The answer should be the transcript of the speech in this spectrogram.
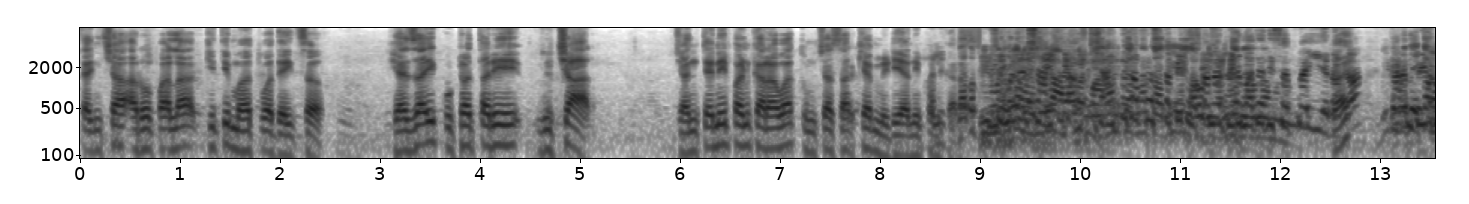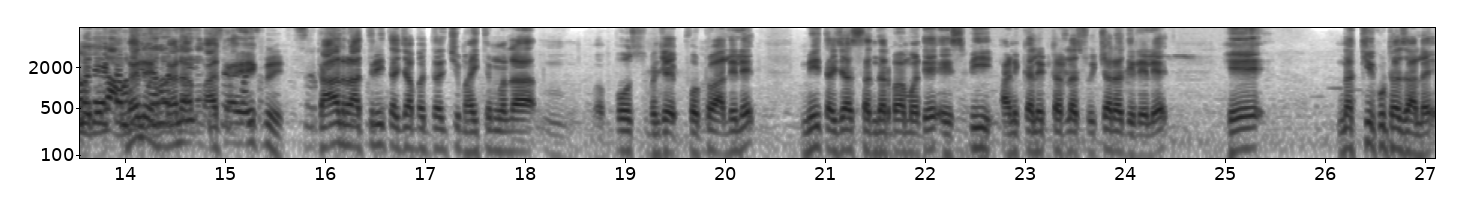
त्यांच्या आरोपाला किती महत्त्व द्यायचं? ह्याचाही कुठंतरी विचार जनतेने पण करावा तुमच्यासारख्या मीडियाने पण करावा. नाही नाही मला आता एक मिनिट. काल रात्री त्याच्याबद्दलची माहिती मला पोस्ट म्हणजे फोटो आलेले आहेत. मी त्याच्या संदर्भामध्ये एस पी आणि कलेक्टरला सूचना दिलेल्या आहेत हे नक्की कुठं झालं आहे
